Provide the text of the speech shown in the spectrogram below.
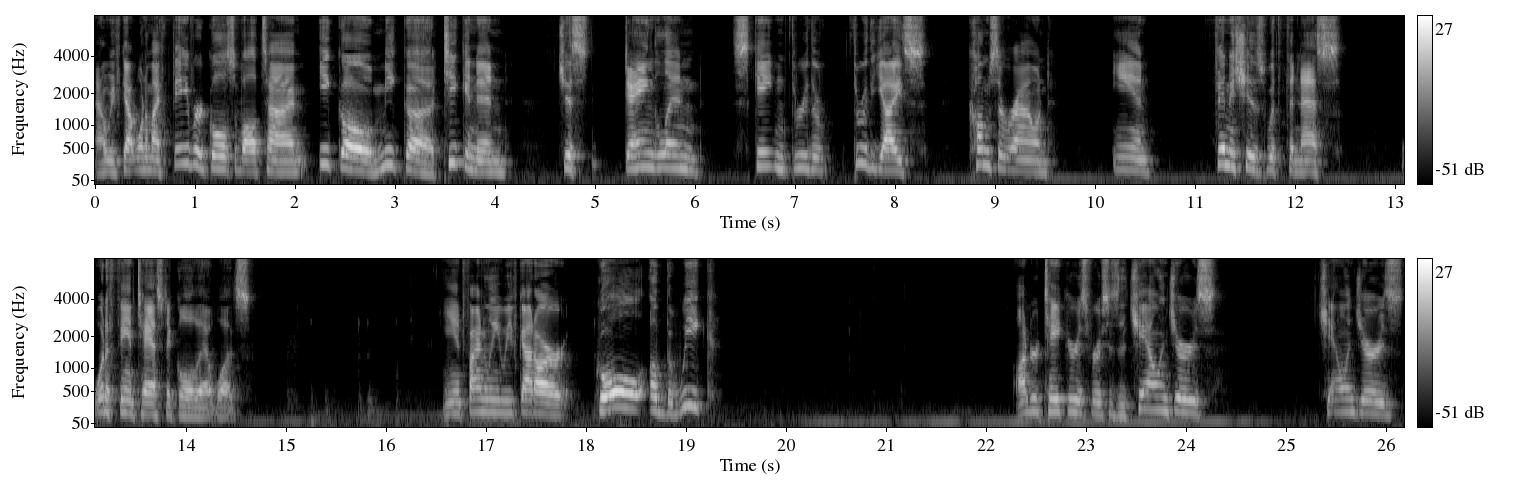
Now we've got one of my favorite goals of all time, Iko Mika Tiikkanen, just dangling, skating through the through the ice, comes around, and finishes with finesse. What a fantastic goal that was. And finally, we've got our goal of the week Undertakers versus the Challengers. Challengers,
